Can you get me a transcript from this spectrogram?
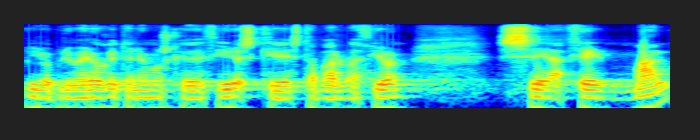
y lo primero que tenemos que decir es que esta valoración se hace mal,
